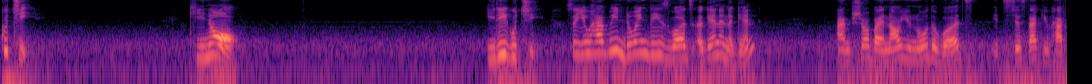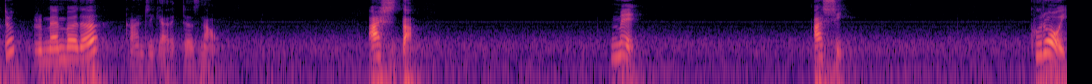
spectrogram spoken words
Kuchi, kino, iriguchi. So, you have been doing these words again and again. I am sure by now you know the words, it is just that you have to remember the kanji characters now. Ashita, me, ashi, kuroi,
